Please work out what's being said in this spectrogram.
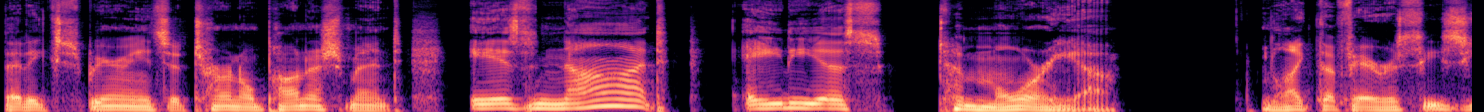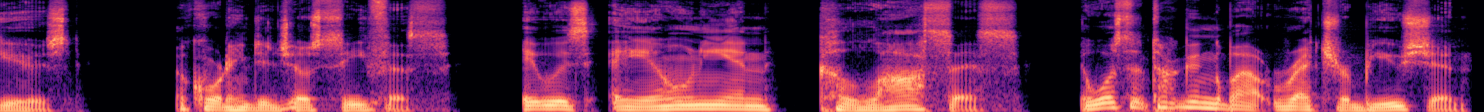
that experience eternal punishment is not Aidios Timoria like the Pharisees used, according to Josephus. It was Aeonian kolasis. It wasn't talking about retribution,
